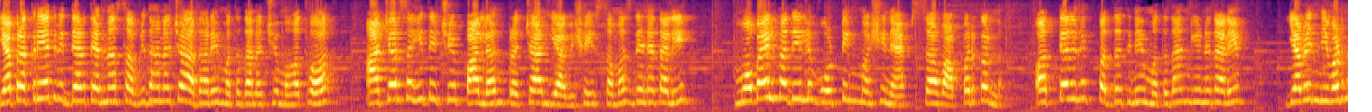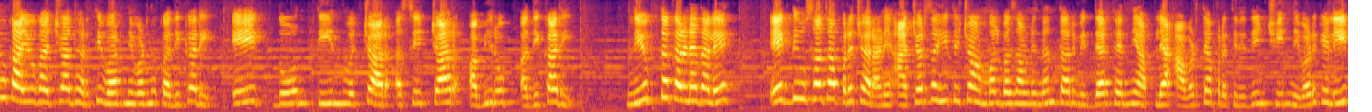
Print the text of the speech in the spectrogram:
या प्रक्रियेत विद्यार्थ्यांना संविधानाच्या आधारे मतदानाचे महत्त्व आचारसंहितेचे पालन प्रचार याविषयी समज देण्यात आली. मोबाईलमधील वोटिंग मशीन ॲप्सचा वापर करून अत्याधुनिक पद्धतीने मतदान घेण्यात आले. यावेळी निवडणूक आयोगाच्या धर्तीवर निवडणूक अधिकारी एक दोन तीन व चार असे चार अभिरूप अधिकारी नियुक्त करण्यात आले. एक दिवसाचा प्रचार आणि आचारसंहितेच्या अंमलबजावणीनंतर विद्यार्थ्यांनी आपल्या आवडत्या प्रतिनिधींची निवड केली.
